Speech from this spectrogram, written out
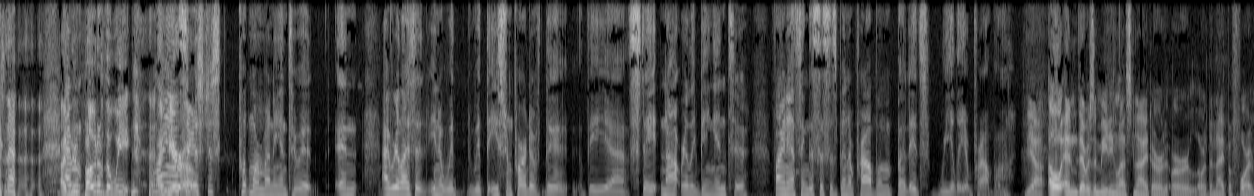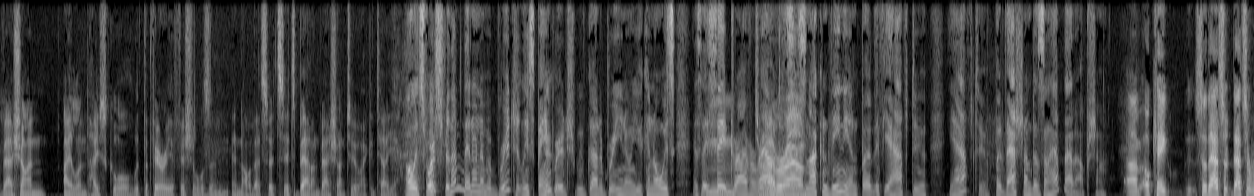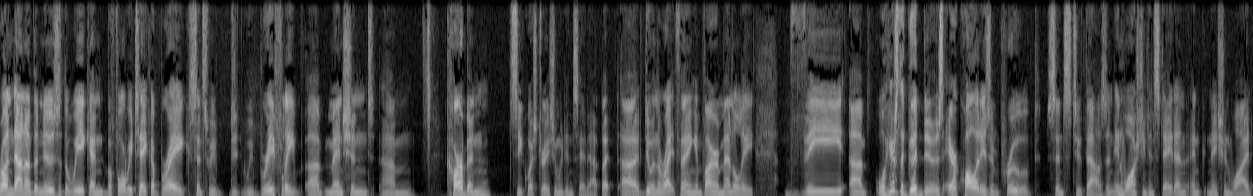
a new boat of the week, My a hero. answer is just put more money into it. And I realize that you know with with the eastern part of the the uh, state not really being into financing this, this has been a problem, but it's really a problem. Yeah. Oh, and there was a meeting last night or or, or the night before at Vashon Island High School with the ferry officials and, and all that. So it's it's bad on Vashon too. I could tell you. Oh, it's worse for them. They don't have a bridge. At least Bainbridge, we've got a bridge. You know, you can always, as they say, Mm, drive around. drive It's- around. It's, not convenient, but if you have to, you have to. But Vashon doesn't have that option. Um, okay, so that's a, that's a rundown of the news of the week. And before we take a break, since we we briefly uh, mentioned um, carbon sequestration, we didn't say that, but uh, doing the right thing environmentally. The um, well, here's the good news: air quality has improved since 2000 in Washington State and, and nationwide.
